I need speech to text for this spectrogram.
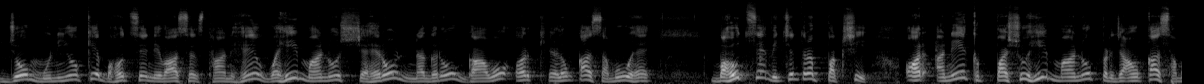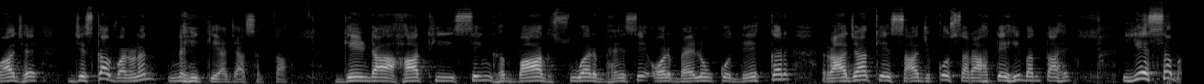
जो मुनियों के बहुत से निवास स्थान हैं, वही मानो शहरों, नगरों, गाँवों और खेड़ों का समूह है। बहुत से विचित्र पक्षी और अनेक पशु ही मानव प्रजाओं का समाज है, जिसका वर्णन नहीं किया जा सकता। गेंडा, हाथी, सिंह, बाघ, सुअर, भैंसे और बैलों को देखकर राजा के साज को सराहते ही बनता है। ये सब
